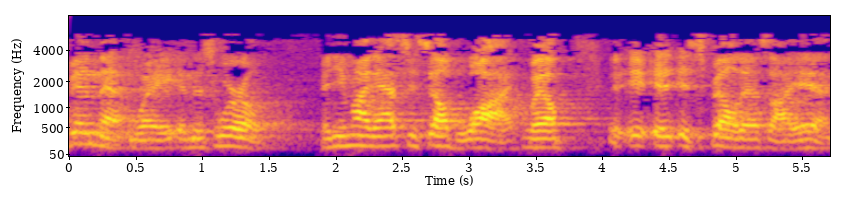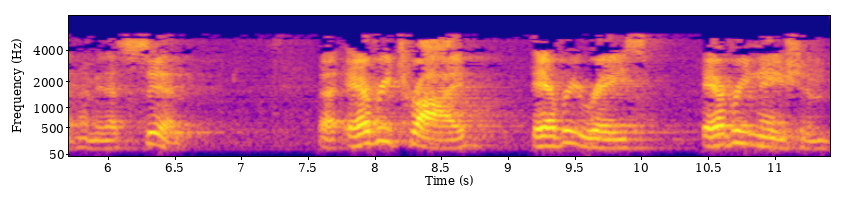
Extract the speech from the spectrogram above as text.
been that way in this world. And you might ask yourself why. Well, it, it, it's spelled S-I-N. I mean, that's sin. Uh, every tribe every race, every nation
